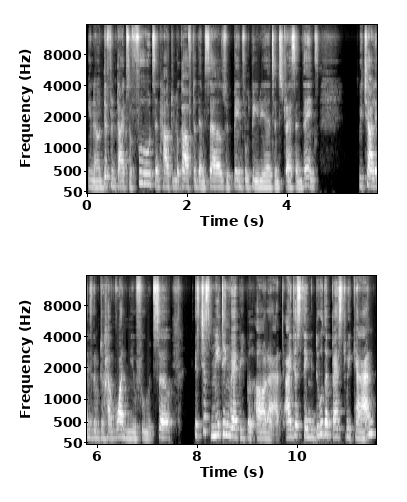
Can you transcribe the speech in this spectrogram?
you know different types of foods and how to look after themselves with painful periods and stress and things we challenge them to have one new food so it's just meeting where people are at. I just think do the best we can,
